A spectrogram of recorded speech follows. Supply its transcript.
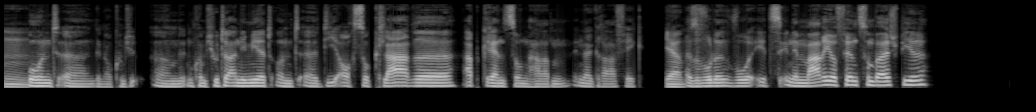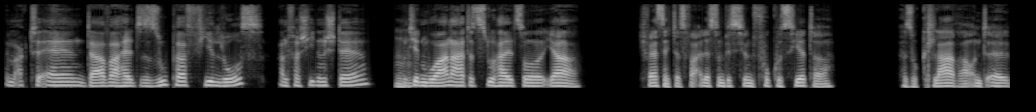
hm. und äh, genau äh, mit dem Computer animiert und äh, die auch so klare Abgrenzungen haben in der Grafik. Ja. Also wo, wo jetzt in dem Mario-Film zum Beispiel im aktuellen, da war halt super viel los an verschiedenen Stellen. Mhm. Und hier in Moana hattest du halt so, ja, ich weiß nicht, das war alles so ein bisschen fokussierter, also klarer. Und äh,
